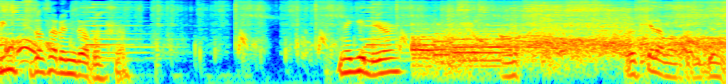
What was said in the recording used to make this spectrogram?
1300 hasar önde adam şu an. Ne geliyor? Ama öfke de var biliyorum.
